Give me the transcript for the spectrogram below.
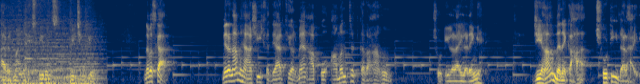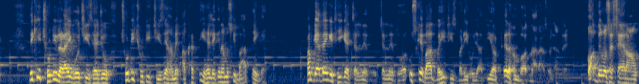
Avid Miner Experience reaching you. नमस्कार। मेरा नाम है आशीष विद्यार्थी और मैं आपको आमंत्रित कर रहा हूँ। छोटी लड़ाई लड़ेंगे? जी हाँ, मैंने कहा छोटी लड़ाई। देखिए, छोटी लड़ाई वो चीज़ है जो छोटी छोटी चीज़ें हमें अखरती हैं, लेकिन हम उसकी बात नहीं करते। हम कहते हैं कि ठीक है, चलने दो चलने दो, और उसके बाद वही चीज़ बड़ी हो जाती है और फिर हम बहुत नाराज़ हो जाते हैं। बहुत दिनों से सह रहा हूँ,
